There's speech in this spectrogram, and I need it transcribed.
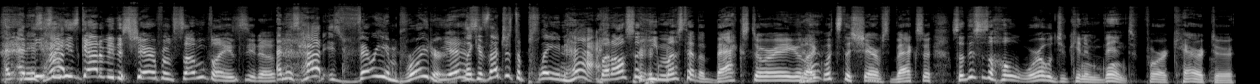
and his he's, hat- he's got to be the sheriff of some place, you know. and his hat is very embroidered. Yes. Like it's not just a plain hat. But also, he must have a backstory. You're like, what's the sheriff's backstory? So this is a whole world you can invent for a character,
